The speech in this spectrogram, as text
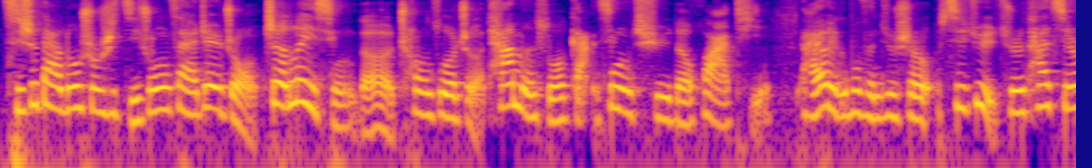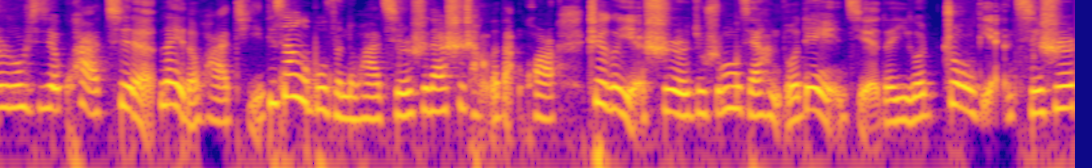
其实大多数是集中在这种这类型的创作者他们所感兴趣的话题。还有一个部分就是戏剧，就是它其实都是一些跨界类的话题。第三个部分的话，其实是在市场的板块，这个也是就是目前很多电影节的一个重点，其实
